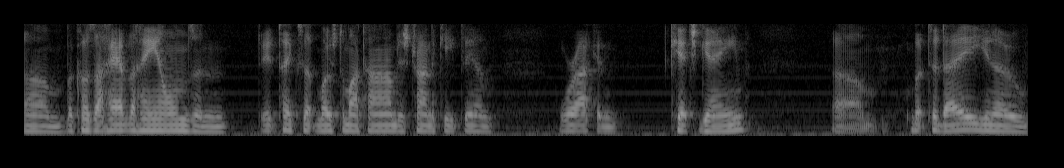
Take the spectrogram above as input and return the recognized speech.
um, because I have the hounds and it takes up most of my time just trying to keep them where I can catch game. Um, but today, you know,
